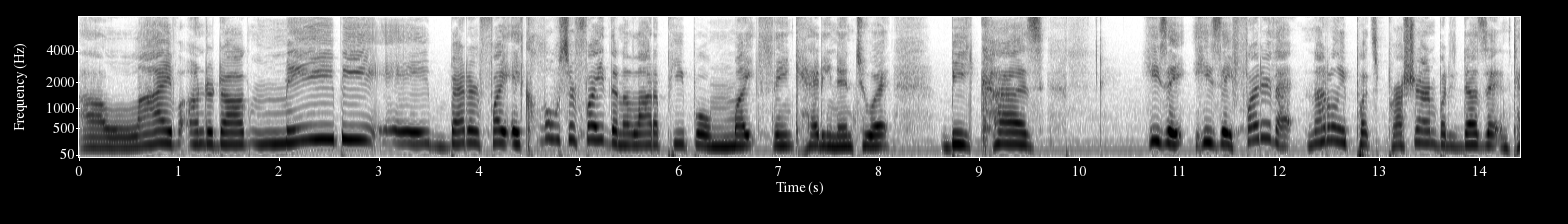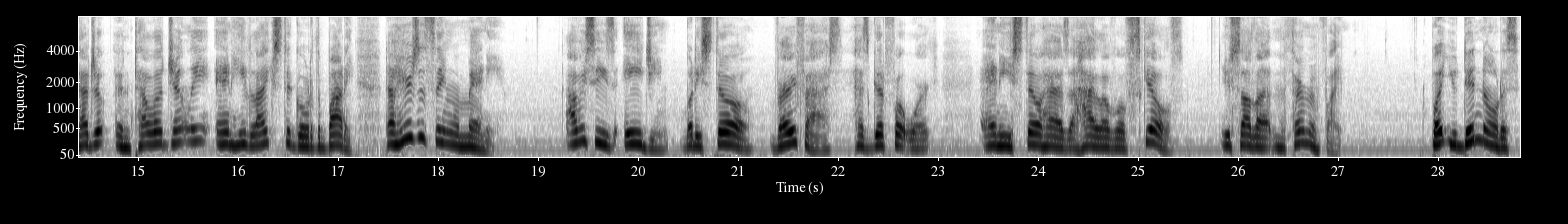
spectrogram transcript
a live underdog, maybe a better fight, a closer fight than a lot of people might think heading into it because he's a he's a fighter that not only puts pressure on but he does it intellig- intelligently and he likes to go to the body. Now here's the thing with Manny. Obviously he's aging, but he's still very fast, has good footwork, and he still has a high level of skills. You saw that in the Thurman fight. But you did notice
